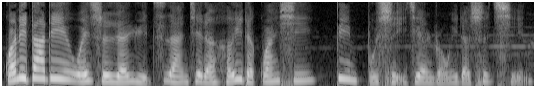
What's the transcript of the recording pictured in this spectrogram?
管理大地，维持人与自然界的合一的关系，并不是一件容易的事情。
